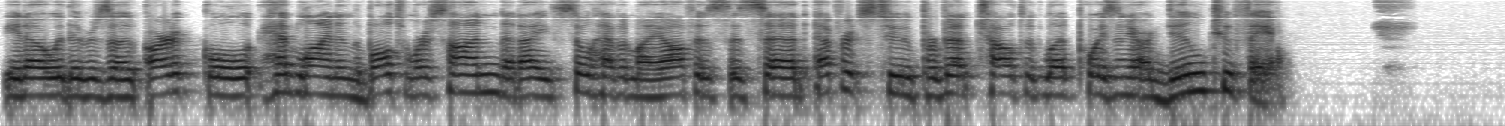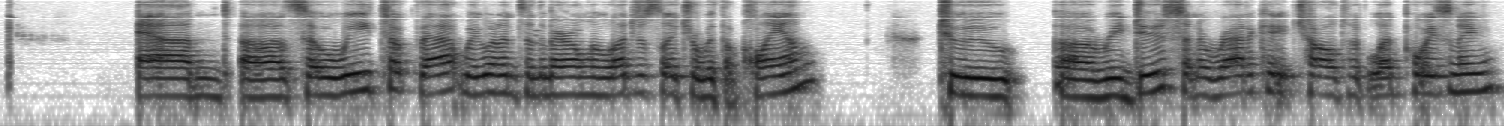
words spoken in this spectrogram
you know, there was an article headline in the Baltimore Sun that I still have in my office that said efforts to prevent childhood lead poisoning are doomed to fail. And uh, so we took that. We went into the Maryland legislature with a plan to uh, reduce and eradicate childhood lead poisoning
